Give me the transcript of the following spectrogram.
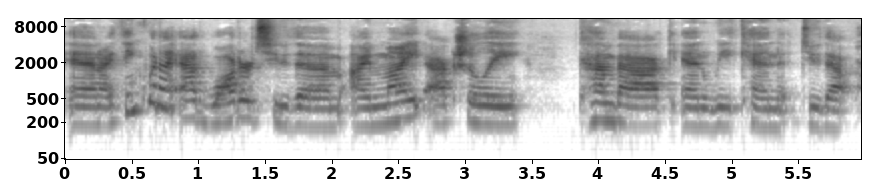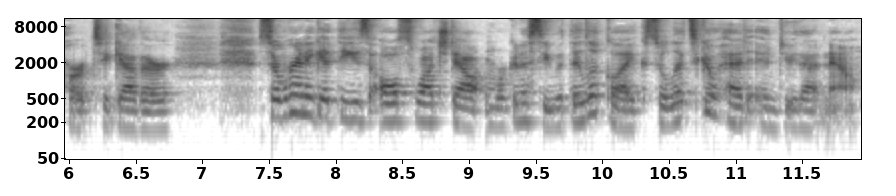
And I think when I add water to them, I might actually come back and we can do that part together. So we're going to get these all swatched out and we're going to see what they look like. So let's go ahead and do that now.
